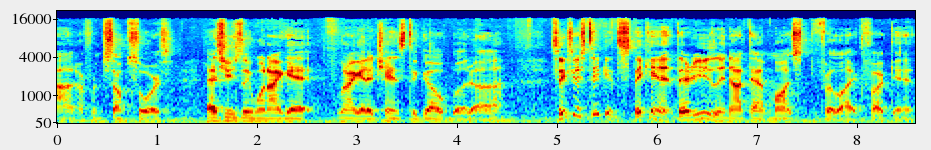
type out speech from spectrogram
I don't know from some source. That's usually when I get when I get a chance to go. But uh, Sixers tickets they can't. They're usually not that much for like fucking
